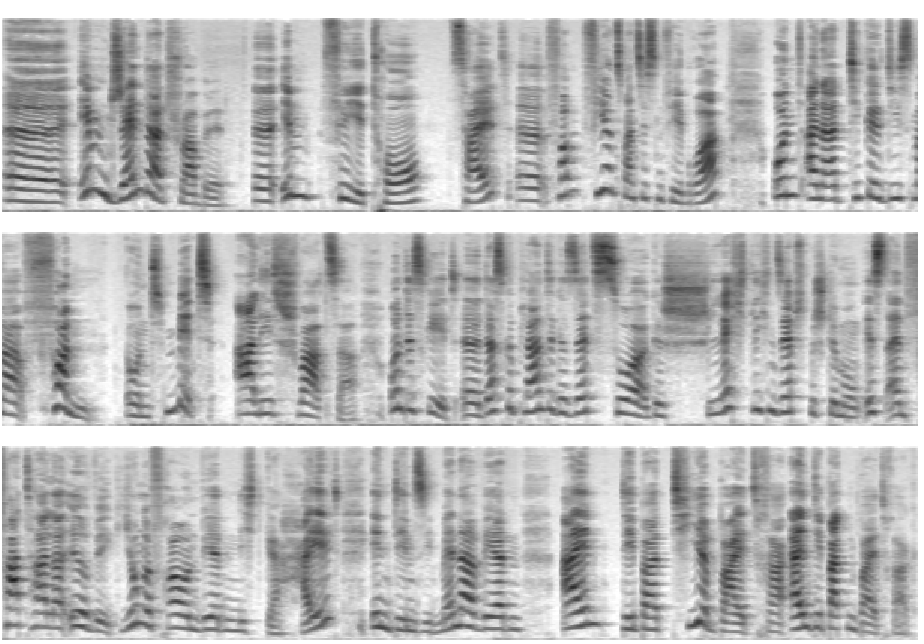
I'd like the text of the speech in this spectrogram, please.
Äh, Im Gender Trouble, äh, im Feuilleton Zeit äh, vom 24. Februar und ein Artikel diesmal von und mit Alice Schwarzer. Und es geht, äh, das geplante Gesetz zur geschlechtlichen Selbstbestimmung ist ein fataler Irrweg. Junge Frauen werden nicht geheilt, indem sie Männer werden. Ein Debattierbeitrag, ein Debattenbeitrag.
